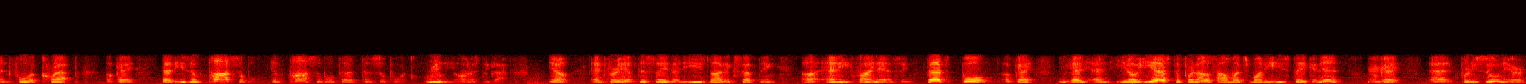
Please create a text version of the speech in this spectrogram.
and full of crap. Okay, that he's impossible, impossible to to support. Really, honest to God, you know. And for him to say that he's not accepting uh, any financing, that's bull. Okay, and and you know he has to pronounce how much money he's taken in. Mhm. Okay, uh, pretty soon here.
